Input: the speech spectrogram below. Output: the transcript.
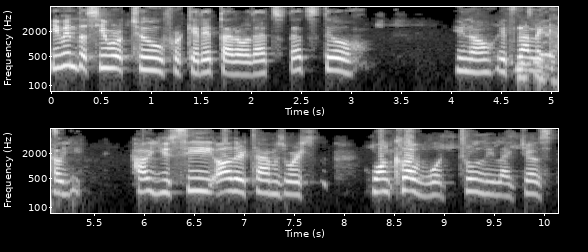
Even the zero two for Querétaro, that's that's still, you know, it's not Yeah, like it's- how you how you see other times where one club would truly like just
